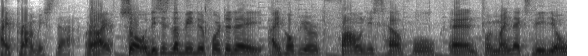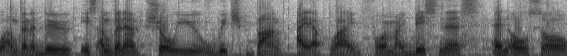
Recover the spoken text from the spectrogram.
I promise that. All right. So this is the video for today. I hope you found this helpful. And for my next video, what I'm gonna do is I'm gonna show you which bank I applied for my business and and also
